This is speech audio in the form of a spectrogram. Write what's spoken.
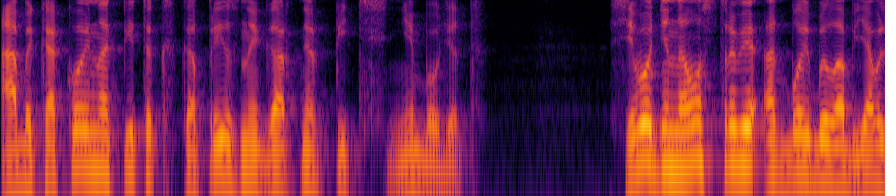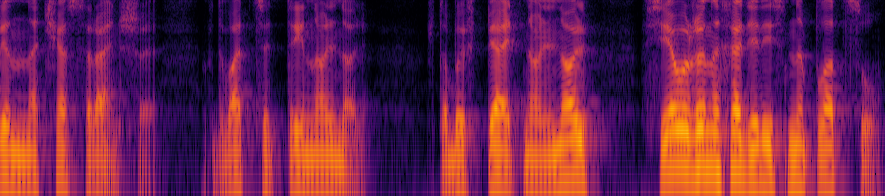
А бы какой напиток капризный Гартнер пить не будет. Сегодня на острове отбой был объявлен на час раньше, в 23.00, чтобы в 5.00 все уже находились на плацу.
